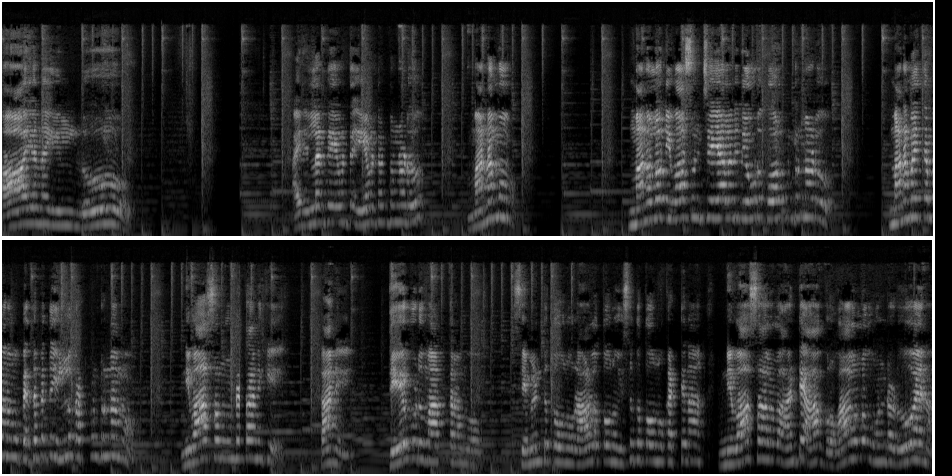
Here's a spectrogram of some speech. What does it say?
ఆయన ఇల్లు. ఆయన ఇల్లు అంటే ఏమంటే ఏమిటంటున్నాడు? మనము మనలో నివాసం చేయాలని దేవుడు కోరుకుంటున్నాడు. మనమైతే మనము పెద్ద పెద్ద ఇల్లు కట్టుకుంటున్నాము. నివాసం ఉండటానికి. కానీ దేవుడు మాత్రము సిమెంట్తోను రాళ్ళతోను ఇసుకతోను కట్టిన నివాసాలలో అంటే ఆ గృహాలలో ఉండడు ఆయన.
